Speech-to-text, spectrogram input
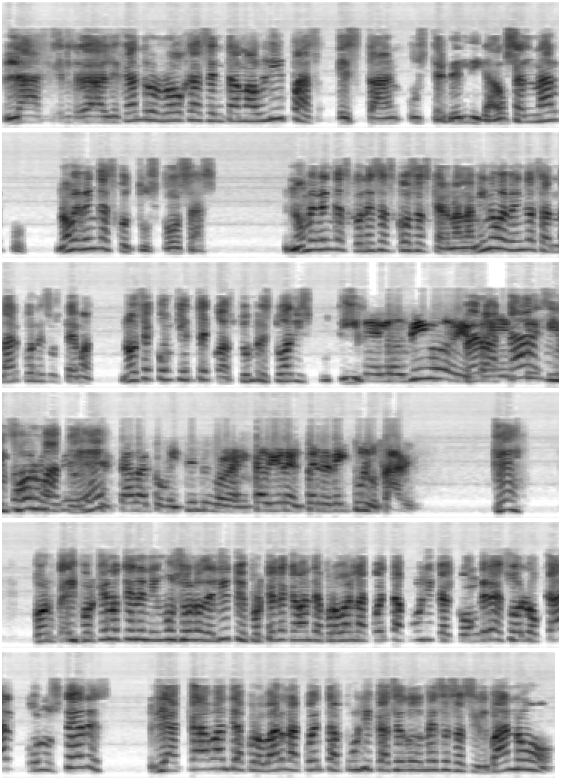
la, Alejandro Rojas en Tamaulipas, están ustedes ligados al narco. No me vengas con tus cosas. No me vengas con esas cosas, carnal. A mí no me vengas a andar con esos temas. No sé con quién te acostumbres tú a discutir. Te los digo de Pero acá, infórmate, ¿eh? Estaba cometiendo organizado y era el PRD y tú lo sabes. ¿Qué? ¿Y por qué no tiene ningún solo delito? ¿Y por qué le acaban de aprobar la cuenta pública al Congreso local con ustedes? Le acaban de aprobar la cuenta pública hace dos meses a Silvano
